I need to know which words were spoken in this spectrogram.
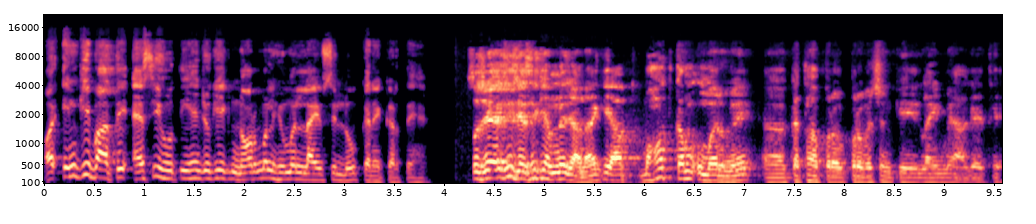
और इनकी बातें ऐसी होती हैं जो कि एक नॉर्मल ह्यूमन लाइफ से लोग कनेक्ट करते हैं। तो जया जी, जैसे कि हमने जाना है कि आप बहुत कम उम्र में कथा प्रवचन के लाइन में आ गए थे।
